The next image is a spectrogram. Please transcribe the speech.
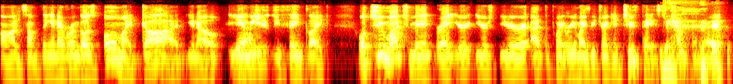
on something and everyone goes, "Oh my god!" You know, you Yeah. immediately think like, "Well, too much mint, right? You're you're you're at the point where you might be drinking toothpaste or Yeah. something, right?"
